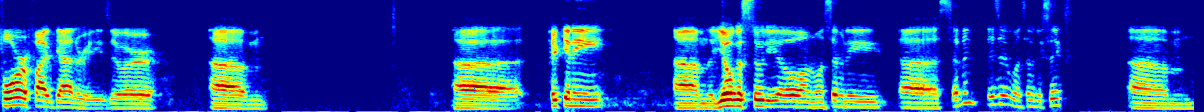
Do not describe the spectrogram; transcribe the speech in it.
four or five galleries. There were um, uh, Pickaninny, um, the yoga studio on 177, is it 176? Um,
